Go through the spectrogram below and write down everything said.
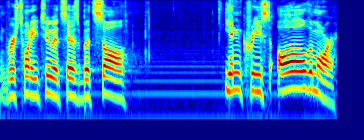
In verse 22, it says, But Saul increased all the more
